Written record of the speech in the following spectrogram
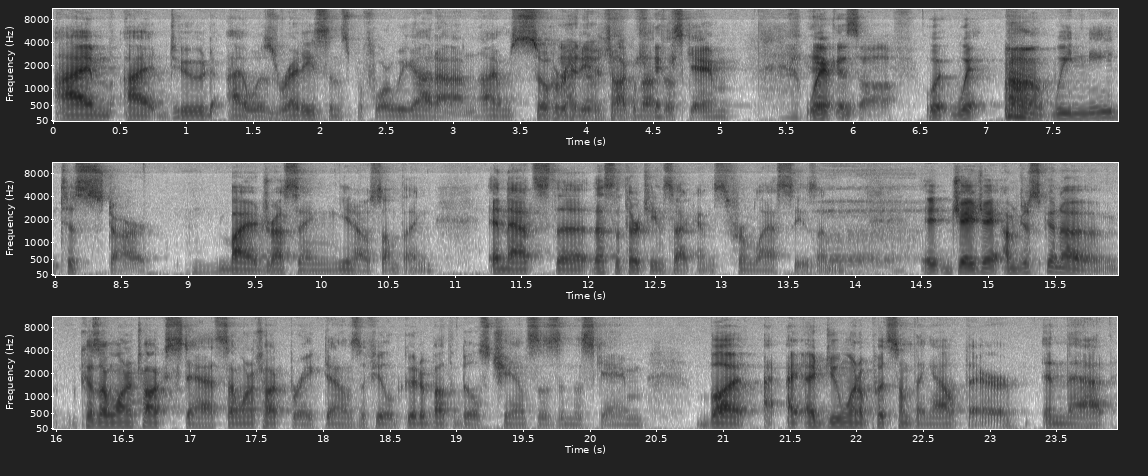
I'm I dude, I was ready since before we got on. I'm so ready to talk about this game. Kick us off. we, we, we need to start by addressing you know something and that's the that's the 13 seconds from last season it, jj i'm just gonna because i want to talk stats i want to talk breakdowns i feel good about the bills chances in this game but i, I do want to put something out there in that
